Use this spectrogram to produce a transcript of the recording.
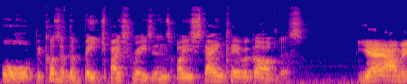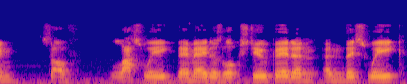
Or, because of the beach based reasons, are you staying clear regardless? Yeah, I mean, sort of last week they made us look stupid, and, and this week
